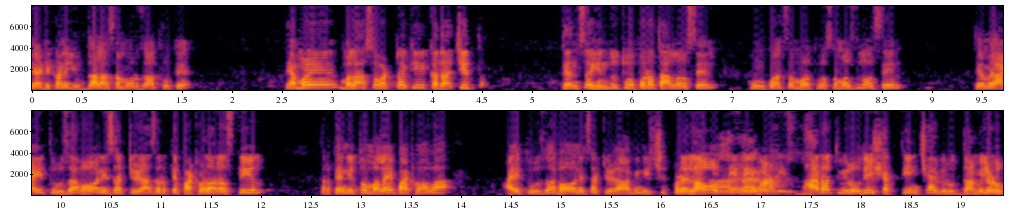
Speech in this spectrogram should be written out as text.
त्या ठिकाणी युद्धाला समोर जात होते. त्यामुळे मला असं वाटतं की कदाचित त्यांचं हिंदुत्व परत आलं असेल कुंकवाचं महत्त्व समजलं असेल त्यामुळे आई तुळजाभवानीचा टिळा जर ते पाठवणार असतील तर त्यांनी तो मलाही पाठवावा. आई तुळजाभवानीचा टिळा आम्ही निश्चितपणे लावून भारत विरोधी शक्तींच्या विरुद्ध आम्ही लढू.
